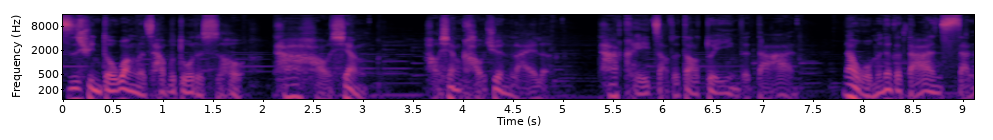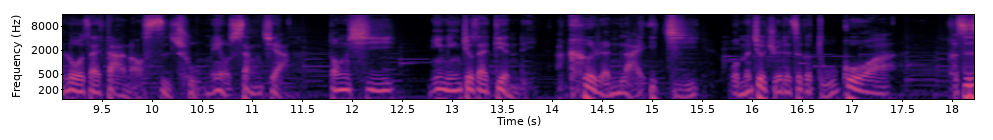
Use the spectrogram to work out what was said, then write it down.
资讯都忘了差不多的时候，他好像好像考卷来了，他可以找得到对应的答案。那我们那个答案散落在大脑四处，没有上架，东西明明就在店里啊。客人来一集，我们就觉得这个读过啊。可是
